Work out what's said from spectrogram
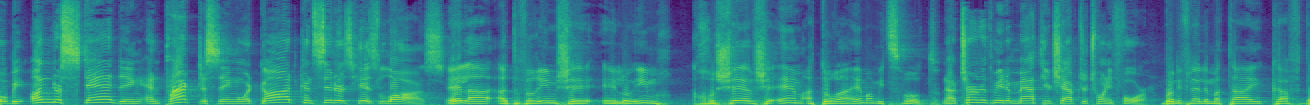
will be understanding and practicing what God considers His laws. אלא הדברים שאלוהים חושב שהם התורה, הם המצוות. Now turn with me to Matthew chapter 24. בואו נפנה למתי כ"ד.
